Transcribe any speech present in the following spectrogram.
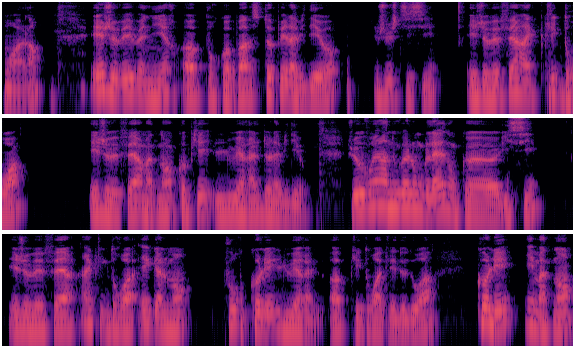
Voilà. Et je vais venir, hop, pourquoi pas, stopper la vidéo. Juste ici. Et je vais faire un clic droit. Et je vais faire maintenant copier l'URL de la vidéo. Je vais ouvrir un nouvel onglet, donc euh, ici, et je vais faire un clic droit également pour coller l'URL. Hop, clic droit avec les deux doigts, coller, et maintenant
